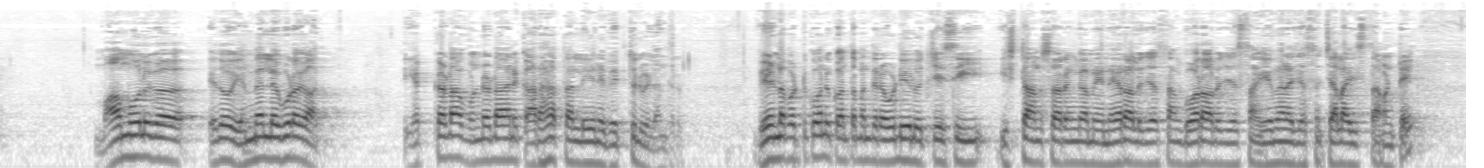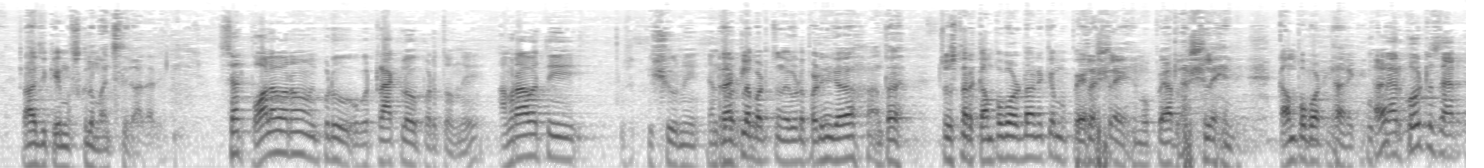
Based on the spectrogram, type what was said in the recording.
మామూలుగా ఏదో ఎమ్మెల్యే కూడా కాదు. ఎక్కడా ఉండడానికి అర్హత లేని వ్యక్తులు వీళ్ళందరూ. వీళ్ళ పట్టుకొని కొంతమంది రౌడీలు వచ్చేసి ఇష్టానుసారంగా మేము నేరాలు చేస్తాం ఘోరాలు చేస్తాం ఏమైనా చేస్తాం చాలా ఇస్తామంటే రాజకీయ ముసుగులు మంచిది కాదు అది. సార్ పోలవరం ఇప్పుడు ఒక ట్రాక్లో పడుతుంది. అమరావతి ఇష్యూని ట్రాక్లో పడుతుంది కూడా పడింది కదా అంత. చూస్తున్నారు కంప కొట్టడానికి ముప్పై లక్షలు అయింది ముప్పై ఆరు లక్షలు అయింది. కంప కొట్టడానికి. ముప్పై ఆరు కోట్లు సార్.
